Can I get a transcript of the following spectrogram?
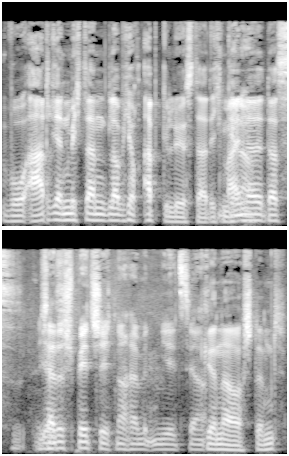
wo Adrian mich dann, glaube ich, auch abgelöst hat. Ich meine, Genau. dass... Ich hatte Spätschicht nachher mit Nils, ja. Genau, stimmt.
